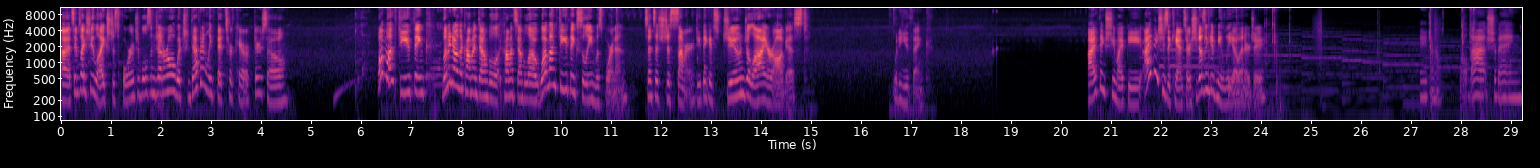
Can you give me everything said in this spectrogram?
Uh, it seems like she likes just forageables in general, which definitely fits her character, so... What month do you think... Let me know in the comment down below, comments down below. What month do you think Celine was born in? Since it's just summer. Do you think it's June, July, or August? What do you think? I think she might be... I think she's a Cancer. She doesn't give me Leo energy. Okay, general... All that shebang.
